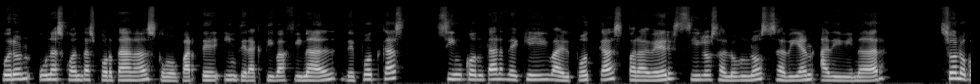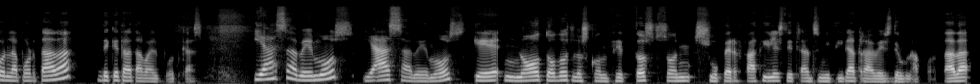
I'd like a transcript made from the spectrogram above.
fueron unas cuantas portadas como parte interactiva final de podcast, sin contar de qué iba el podcast para ver si los alumnos sabían adivinar solo con la portada de qué trataba el podcast. Ya sabemos, ya sabemos que no todos los conceptos son súper fáciles de transmitir a través de una portada.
